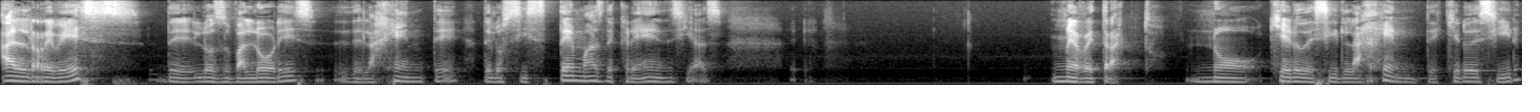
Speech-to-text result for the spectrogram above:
al revés de los valores de la gente, de los sistemas de creencias. Me retracto. No quiero decir la gente, quiero decir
